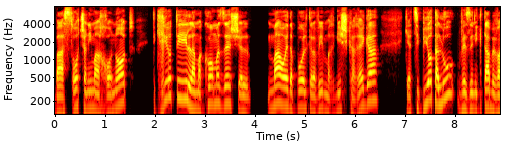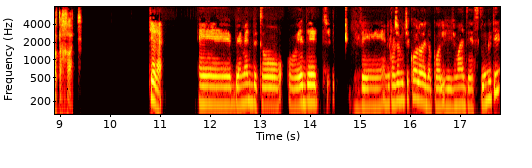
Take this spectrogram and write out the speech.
בעשרות שנים האחרונות, תקחי אותי למקום הזה של מה אוהד הפועל תל אביב מרגיש כרגע, כי הציפיות עלו וזה נקטע בבת אחת. תראה, אה, באמת בתור אוהדת, ואני חושבת שכל אוהד הפועל שישמע את זה יסכים איתי.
